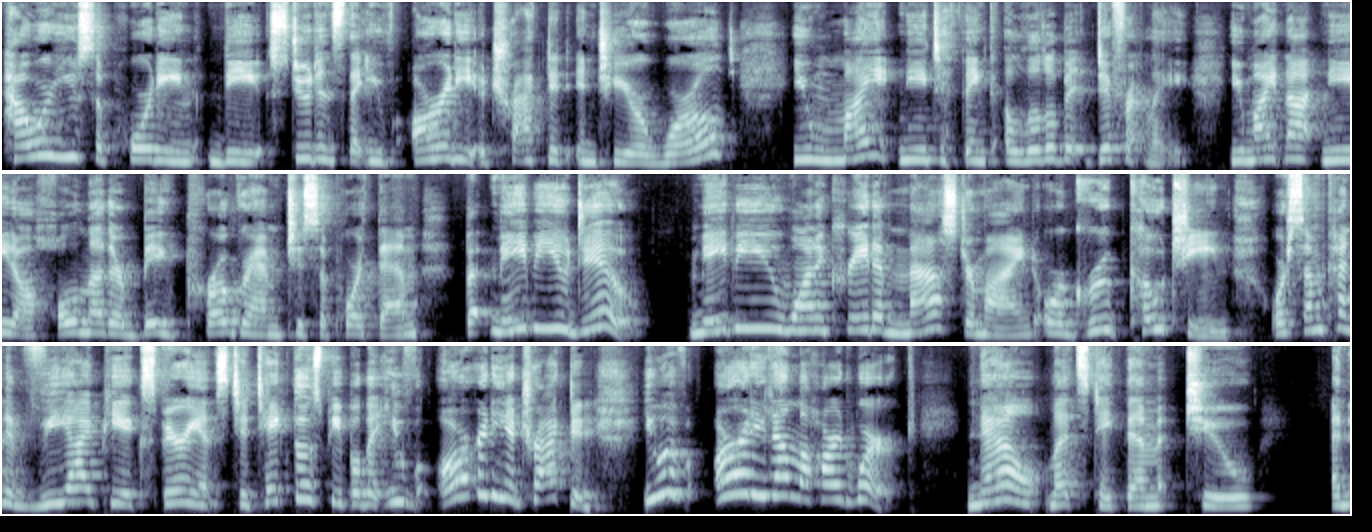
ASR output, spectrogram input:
how are you supporting the students that you've already attracted into your world? You might need to think a little bit differently. You might not need a whole nother big program to support them, but maybe you do. Maybe you want to create a mastermind or group coaching or some kind of VIP experience to take those people that you've already attracted. You have already done the hard work now let's take them to an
